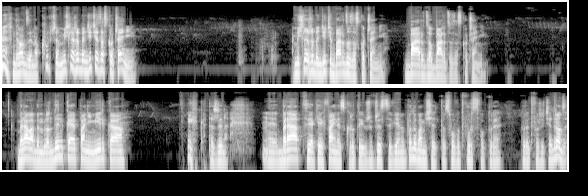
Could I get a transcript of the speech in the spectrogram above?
Drodzy, no kurczę, myślę, że będziecie zaskoczeni. Myślę, że będziecie bardzo zaskoczeni. Bardzo, bardzo zaskoczeni. Brałabym blondynkę, pani Mirka, Katarzyna, brat, jakie fajne skróty już wszyscy wiemy. Podoba mi się to słowotwórstwo, które, które tworzycie. Drodzy,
